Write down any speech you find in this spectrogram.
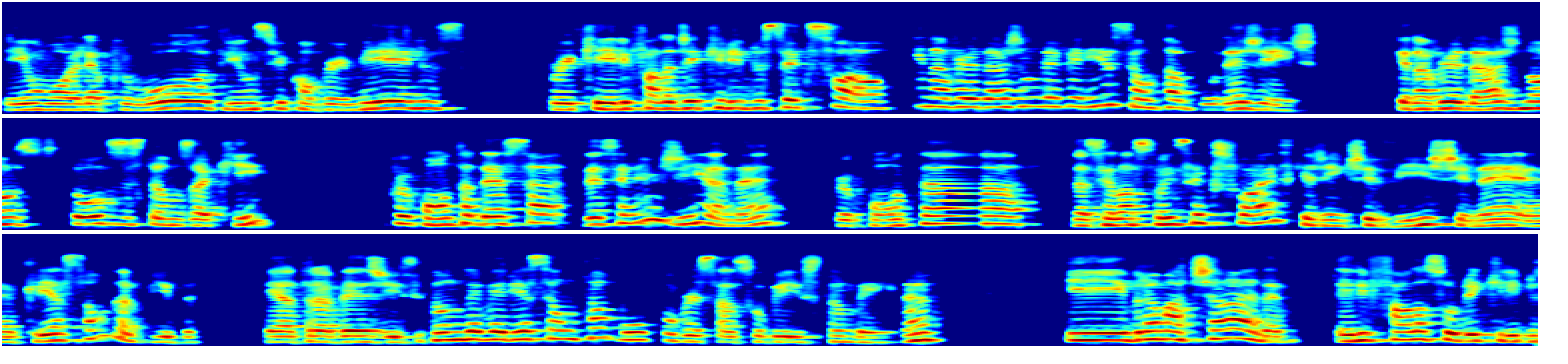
E um olha para o outro e uns ficam vermelhos, porque ele fala de equilíbrio sexual. E na verdade não deveria ser um tabu, né, gente? Porque na verdade nós todos estamos aqui por conta dessa, dessa energia, né? Por conta das relações sexuais que a gente existe, né? A criação da vida é, através disso. Então, não deveria ser um tabu conversar sobre isso também, né? E Brahmacharya, ele fala sobre equilíbrio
